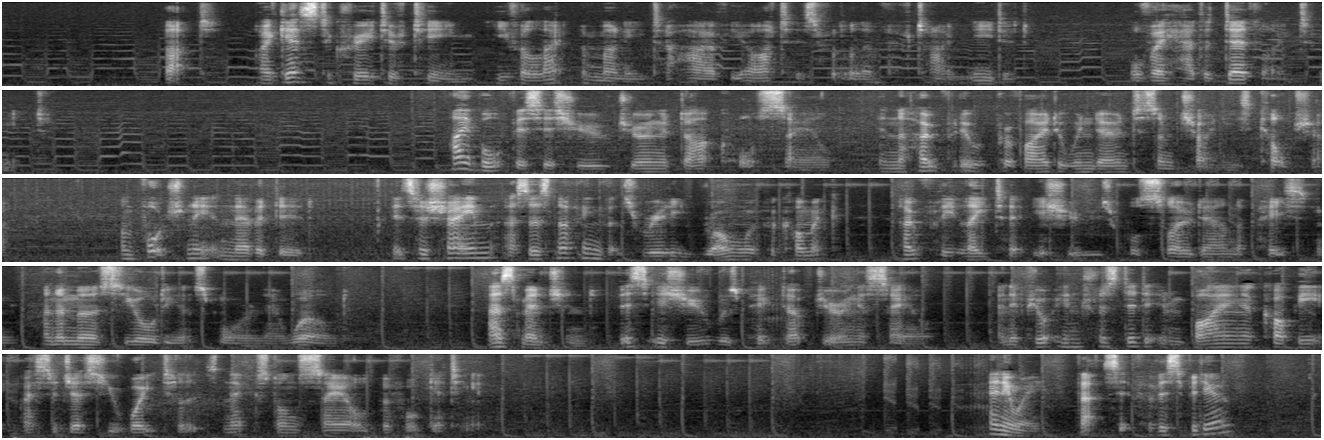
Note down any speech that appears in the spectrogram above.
But I guess the creative team either lacked the money to hire the artist for the length of time needed, or they had a deadline to meet. I bought this issue during a Dark Horse sale in the hope that it would provide a window into some Chinese culture. Unfortunately, it never did. It's a shame as there's nothing that's really wrong with the comic. Hopefully, later issues will slow down the pacing and immerse the audience more in their world. As mentioned, this issue was picked up during a sale, and if you're interested in buying a copy, I suggest you wait till it's next on sale before getting it. Anyway, that's it for this video.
